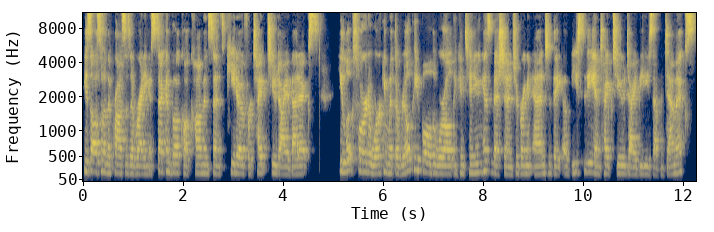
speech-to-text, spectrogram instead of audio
He's also in the process of writing a second book called Common Sense Keto for Type 2 Diabetics. He looks forward to working with the real people of the world and continuing his mission to bring an end to the obesity and type 2 diabetes epidemics,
